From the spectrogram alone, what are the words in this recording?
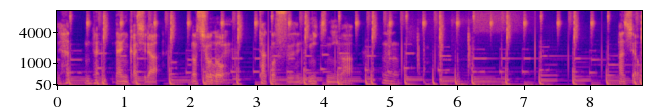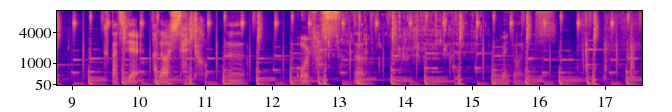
じゃあ、な何かしら、後ほど、ねタコス2期にはうん。感謝を形で表したいとうん。思います。うん。がいいと思います。はい、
